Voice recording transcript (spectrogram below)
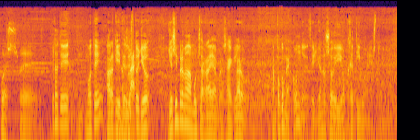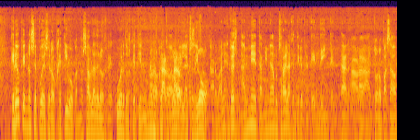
pues... Eh, Fíjate, Mote, ahora que dices esto, yo, yo siempre me da mucha rabia, pues claro, tampoco me escondo, es decir, yo no soy objetivo en esto. Creo que no se puede ser objetivo cuando se habla de los recuerdos que tiene uno respecto a algo que le ha hecho disfrutar, ¿vale? Entonces, a mí me, también me da mucha rabia la gente que pretende intentar, ahora todo lo pasado,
